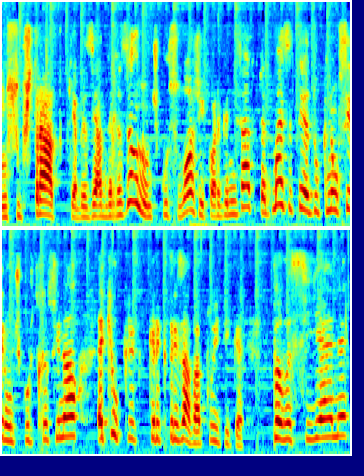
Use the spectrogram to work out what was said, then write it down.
um substrato que é baseado na razão, num discurso lógico, organizado, portanto mais até do que não ser um discurso racional, aquilo que caracterizava a política palaciana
